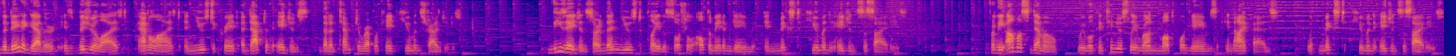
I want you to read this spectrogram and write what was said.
The data gathered is visualized, analyzed, and used to create adaptive agents that attempt to replicate human strategies. These agents are then used to play the social ultimatum game in mixed human-agent societies. For the AAMAS demo, we will continuously run multiple games in iPads with mixed human-agent societies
